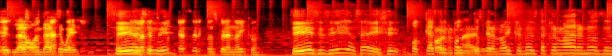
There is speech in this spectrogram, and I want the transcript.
es la onda de ese güey. ¿no? Sí, ese güey. conspiranoico. Sí, sí, sí, o sea, y- podcaster y Con pod- madre. conspiranoico, ¿no? Está con madre, ¿no? O sea,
